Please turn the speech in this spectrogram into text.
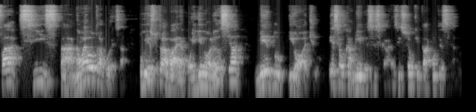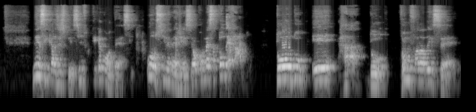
fascista, não é outra coisa. Por isso trabalha com ignorância, medo e ódio. Esse é o caminho desses caras. Isso é o que está acontecendo. Nesse caso específico, o que, que acontece? O auxílio emergencial começa todo errado. Todo errado. Vamos falar bem sério.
